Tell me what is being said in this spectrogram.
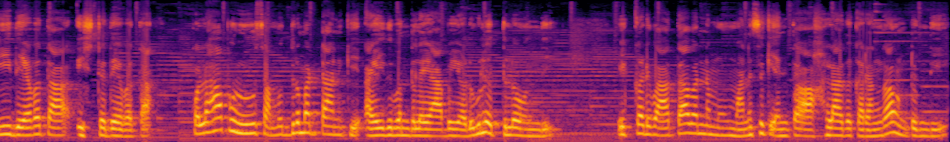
ఈ దేవత ఇష్టదేవత. కొల్హాపూరు సముద్ర మట్టానికి ఐదు వందల యాభై అడుగుల ఎత్తులో ఉంది. ఇక్కడి వాతావరణము మనసుకి ఎంతో ఆహ్లాదకరంగా ఉంటుంది.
